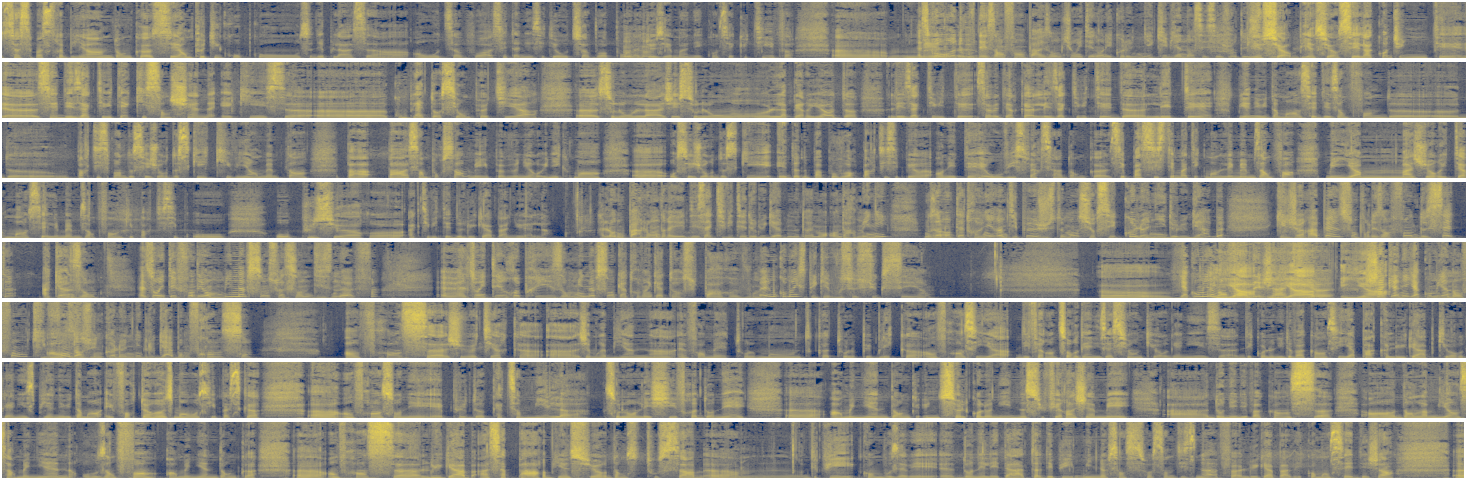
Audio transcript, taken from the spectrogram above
ça se passe très bien. Donc, euh, c'est en petit groupe qu'on se déplace euh, en Haute-Savoie. Cette année, c'était Haute-Savoie pour la mhm. deuxième année consécutive. Est-ce qu'on retrouve des enfants, par exemple, qui ont été dans les colonies et qui viennent dans ces séjours de Bien sûr, bien sûr. C'est la continuité. c'est des activités qui s'enchaînent et qui se complètent aussi, on peut dire. selon l'âge et selon la période, les activités, ça veut dire que les activités de l'été, bien évidemment, c'est des enfants de euh, de, participants de séjours de ski qui viennent en même temps, pas, pas à 100%, mais ils peuvent venir uniquement euh, au séjour de ski et de ne pas pouvoir participer en été ou vice-versa. Donc, euh, c'est pas systématiquement les mêmes enfants, mais il y a majoritairement, c'est les mêmes enfants qui participent aux, plusieurs activités de l'UGAB annuelles. Alors nous parlons des activités de l'UGAB, notamment en Arménie. Nous allons peut-être revenir un petit peu justement sur ces colonies de l'UGAB, qui, je rappelle, sont pour les enfants de 7 à 15 ans. Elles ont été fondées en 1979. Euh, elles ont été reprises en 1994 par vous-même. Comment expliquez-vous ce succès? Euh, il y a combien d'enfants déjà euh, Chaque année, il y a combien d'enfants qui vont dans une colonie de l'UGAB en France? En France, euh, je veux dire que euh, j'aimerais bien euh, informer tout le monde, que tout le public. en France, il y a différentes organisations qui organisent des colonies de vacances. Il n'y a pas que l'UGAP qui organise, bien évidemment, et fort heureusement aussi, parce que en France, on est plus de 400 000 selon les chiffres donnés euh, arméniennes. Donc une seule colonie ne suffira jamais à donner des vacances euh, dans l'ambiance arménienne aux enfants arméniens. Donc euh, en France, l'UGAB a sa part bien sûr dans tout ça. depuis, comme vous avez donné les dates, depuis 1979, l'UGAB avait commencé déjà.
